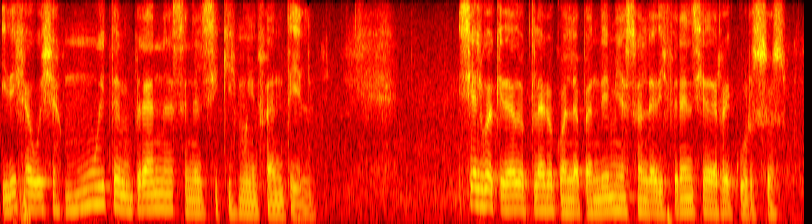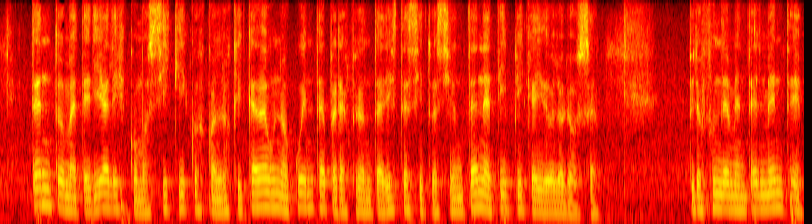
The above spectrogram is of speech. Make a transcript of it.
y deja huellas muy tempranas en el psiquismo infantil. Si algo ha quedado claro con la pandemia son la diferencia de recursos, tanto materiales como psíquicos con los que cada uno cuenta para afrontar esta situación tan atípica y dolorosa. Pero fundamentalmente,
